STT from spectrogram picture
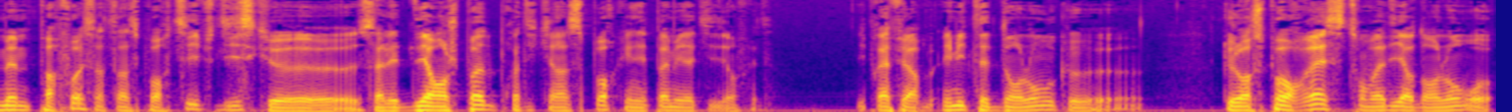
même parfois, certains sportifs disent que ça les dérange pas de pratiquer un sport qui n'est pas médiatisé en fait. Ils préfèrent limite être dans l'ombre que, que leur sport reste, on va dire, dans l'ombre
